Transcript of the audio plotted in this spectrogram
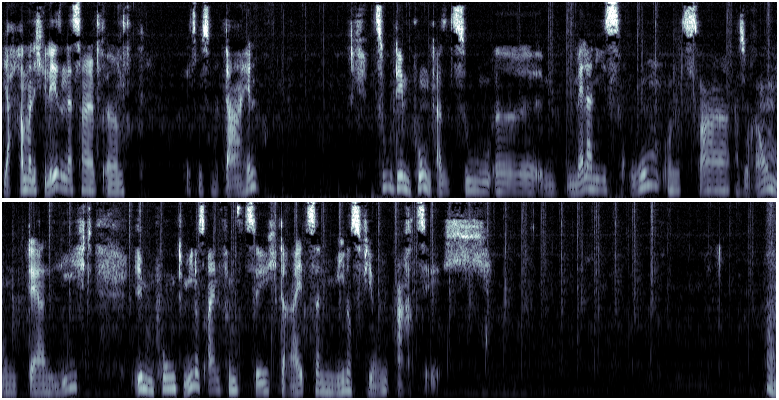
Ja, haben wir nicht gelesen, deshalb, ähm, jetzt müssen wir dahin zu dem Punkt, also zu äh, Melanies Ruhm und zwar, also Raum und der liegt im Punkt minus 51, 13, minus 84. Hm.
